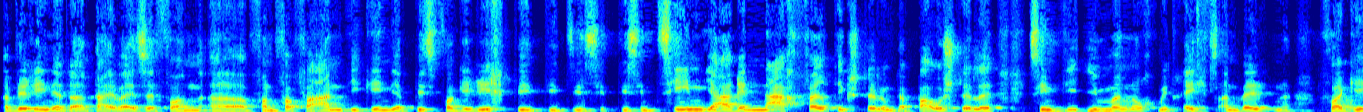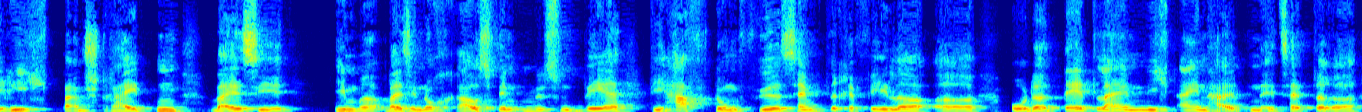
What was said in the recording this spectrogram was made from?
wir reden ja da teilweise von, äh, von Verfahren, die gehen ja bis vor Gericht, die, die, die, die sind zehn Jahre nach Fertigstellung der Baustelle, sind die immer noch mit Rechtsanwälten vor Gericht beim Streiten, weil sie immer, weil sie noch rausfinden müssen, wer die Haftung für sämtliche Fehler äh, oder Deadline nicht einhalten etc.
